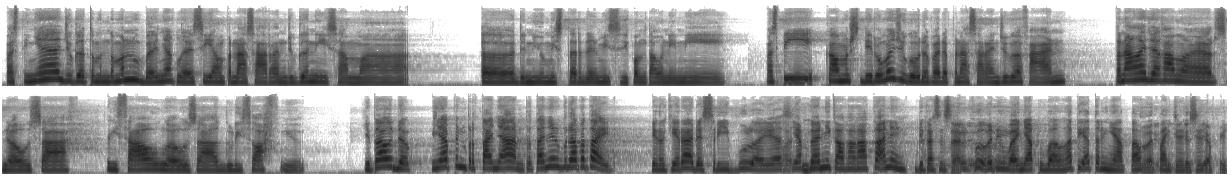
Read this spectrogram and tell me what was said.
Pastinya juga temen-temen banyak gak sih yang penasaran juga nih sama eh, the new Mr. dan Mrs. Ikom tahun ini. Pasti kamers di rumah juga udah pada penasaran juga kan? Tenang aja kamers, nggak usah risau, nggak usah gelisah gitu. Kita udah nyiapin pertanyaan. Pertanyaan berapa, Tai? Kira-kira ada seribu lah ya. Siap gak nih kakak-kakak nih? Dikasih seribu. Ini banyak banget ya ternyata 2000 juga pertanyaannya. siap ya.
